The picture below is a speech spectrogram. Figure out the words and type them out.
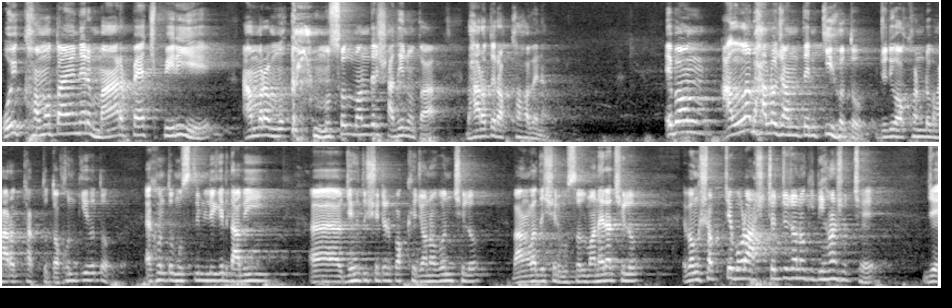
ওই ক্ষমতায়নের মার প্যাচ পেরিয়ে আমরা মুসলমানদের স্বাধীনতা ভারতে রক্ষা হবে না। এবং আল্লাহ ভালো জানতেন কি হতো। যদি অখণ্ড ভারত থাকতো, তখন কি হতো? এখন তো মুসলিম লীগের দাবি যেহেতু সেটার পক্ষে জনগণ ছিল, বাংলাদেশের মুসলমানেরা ছিল, এবং সবচেয়ে বড় আশ্চর্যজনক ইতিহাস হচ্ছে যে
